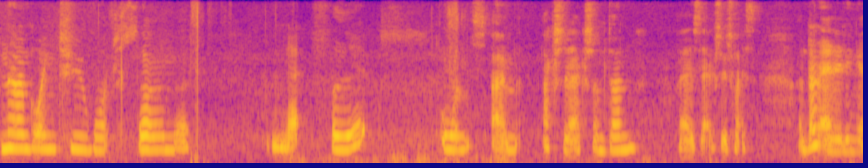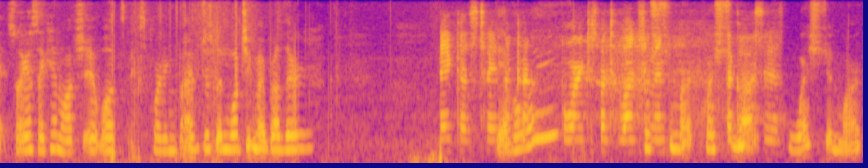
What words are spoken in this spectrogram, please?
And then I'm going to watch some Netflix once I'm actually actually I'm done. I say actually twice. I'm done editing it, so I guess I can watch it while it's exporting. But I've just been watching my brother because today's like kind of boring. Just went to lunch question and mark, question the mark, question mark.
